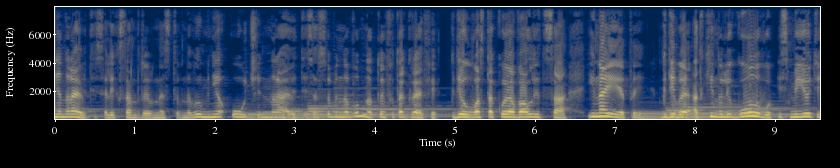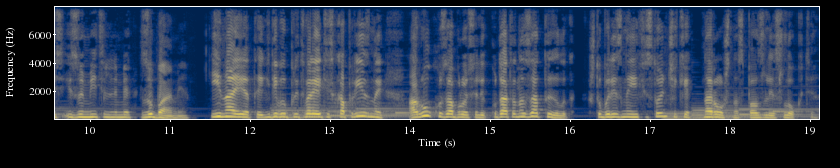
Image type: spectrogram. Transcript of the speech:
Мне нравитесь, Александра Эрнестовна, вы мне очень нравитесь, особенно вон на той фотографии, где у вас такой овал лица, и на этой, где вы откинули голову и смеетесь изумительными зубами. И на этой, где вы притворяетесь капризной, а руку забросили куда-то на затылок, чтобы резные фистончики нарочно сползли с локтя.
